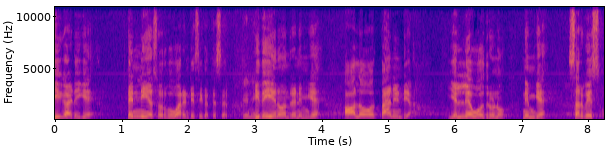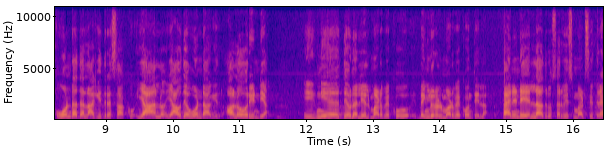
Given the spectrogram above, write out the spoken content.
ಈ ಗಾಡಿಗೆ ಟೆನ್ ಇಯರ್ಸ್ವರೆಗೂ ವಾರಂಟಿ ಸಿಗುತ್ತೆ ಸರ್ ಇದು ಏನು ಅಂದರೆ ನಿಮಗೆ ಆಲ್ ಓವರ್ ಪ್ಯಾನ್ ಇಂಡಿಯಾ ಎಲ್ಲೇ ಹೋದ್ರೂ ನಿಮಗೆ ಸರ್ವಿಸ್ ಹೋಂಡಾದಲ್ಲಿ ಆಗಿದ್ರೆ ಸಾಕು. ಯಾಲ್ ಯಾವುದೇ ಹೋಂಡಾ ಆಗಿದ್ರು ಆಲ್ ಓವರ್ ಇಂಡಿಯಾ ಈಗ ನೀ ದೇವನಹಳ್ಳಿಯಲ್ಲಿ ಮಾಡಬೇಕು ಬೆಂಗಳೂರಲ್ಲಿ ಮಾಡಬೇಕು ಅಂತಿಲ್ಲ. ಪ್ಯಾನ್ ಇಂಡಿಯಾ ಎಲ್ಲಾದರೂ ಸರ್ವಿಸ್ ಮಾಡಿಸಿದ್ರೆ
